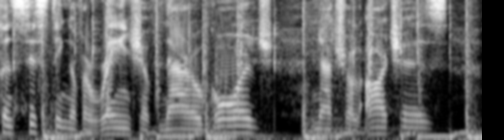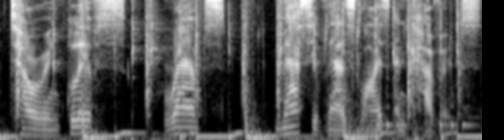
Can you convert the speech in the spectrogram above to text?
consisting of a range of narrow gorge, natural arches, towering cliffs, ramps, massive landslides and caverns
